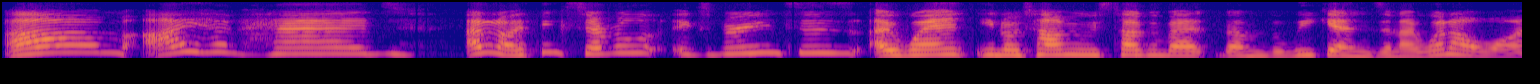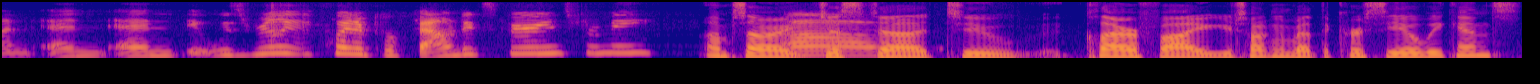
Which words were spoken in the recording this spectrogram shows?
Um, I have had I don't know, I think several experiences. I went, you know, Tommy was talking about um, the weekends and I went on one and and it was really quite a profound experience for me. I'm sorry, just Um, uh, to clarify, you're talking about the Cursillo weekends?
